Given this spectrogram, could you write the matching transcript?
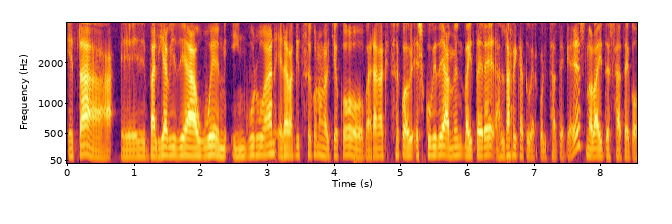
eta e, baliabidea hauen inguruan erabakitzeko nolaiteko ba, erabakitzeko eskubidea hemen baita ere aldarrikatu beharko litzateke, ez? Nola esateko.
